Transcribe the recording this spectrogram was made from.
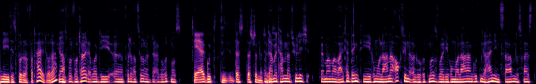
Nee, das wurde doch verteilt, oder? Ja, es wurde verteilt, aber die äh, Föderation hat den Algorithmus. Ja, gut, das, das stimmt Und natürlich. damit haben natürlich, wenn man mal weiterdenkt, die Romulaner auch den Algorithmus, weil die Romulaner einen guten Geheimdienst haben. Das heißt,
